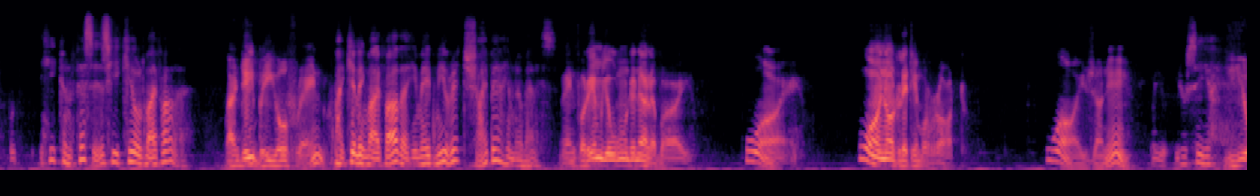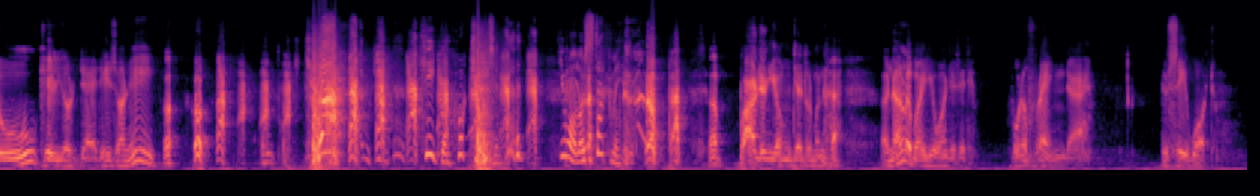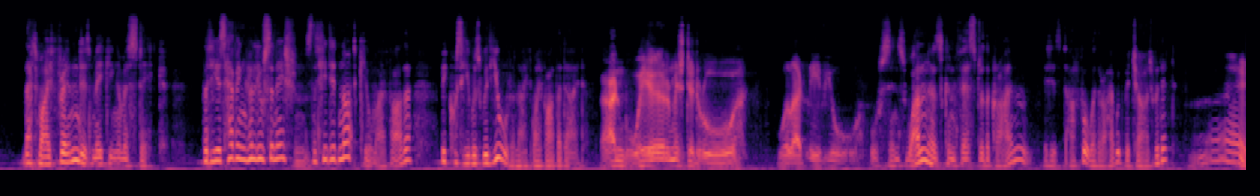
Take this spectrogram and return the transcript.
He confesses he killed my father. And he be your friend? By killing my father, he made me rich. I bear him no malice. And for him you want an alibi. Why? Why not let him rot? Why, sonny? You, you see, I... You kill your daddy, sonny? Keep the hook, Captain. You almost stuck me. pardon, young gentleman. An alibi you want, is it? For a friend, uh? To say what? That my friend is making a mistake. That he is having hallucinations. That he did not kill my father because he was with you the night my father died. And where, Mr. Drew, will that leave you? Oh, since one has confessed to the crime, it is doubtful whether I would be charged with it.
